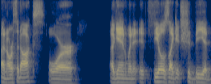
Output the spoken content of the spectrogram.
unorthodox or again when it, it feels like it should be a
